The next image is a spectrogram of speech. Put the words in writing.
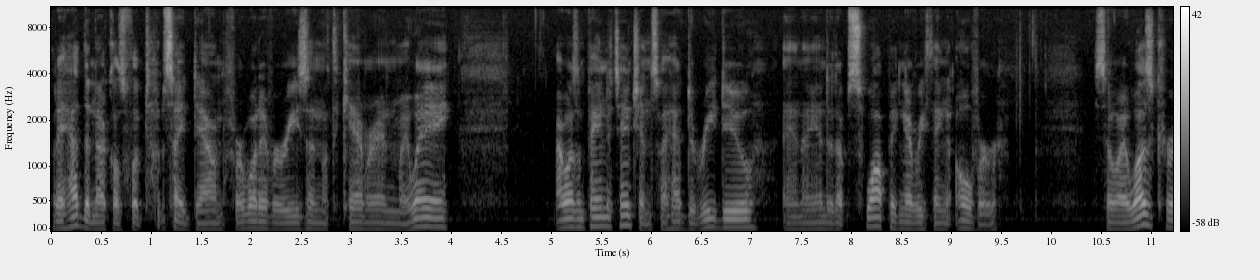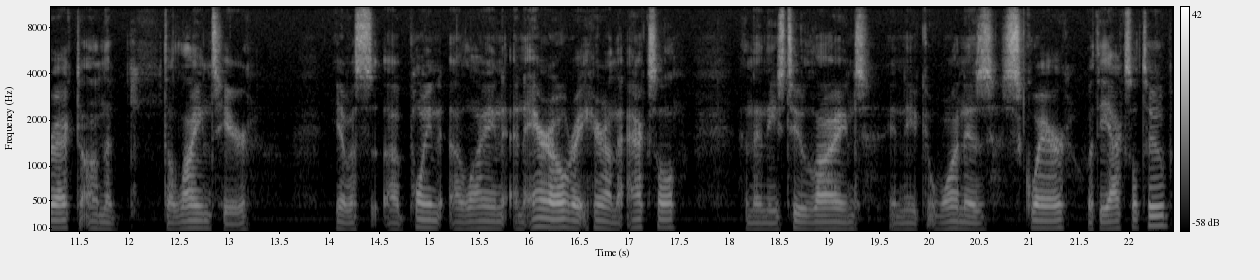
But I had the knuckles flipped upside down for whatever reason with the camera in my way. I wasn't paying attention, so I had to redo, and I ended up swapping everything over. So I was correct on the, the lines here. You have a, a point, a line, an arrow right here on the axle, and then these two lines, and one is square with the axle tube,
